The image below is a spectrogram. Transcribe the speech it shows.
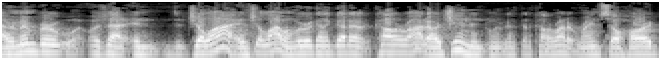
I remember, what was that, in July, in July when we were going to go to Colorado, or June, when we were going to go to Colorado, it rained so hard,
